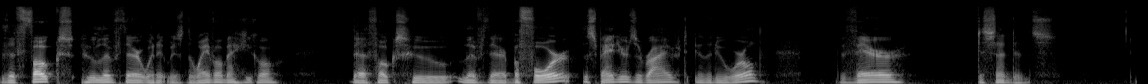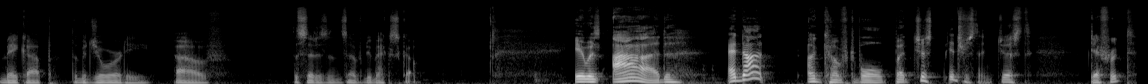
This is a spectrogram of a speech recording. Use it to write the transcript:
The folks who lived there when it was Nuevo Mexico, the folks who lived there before the Spaniards arrived in the New World, their descendants make up the majority of the citizens of New Mexico. It was odd and not uncomfortable, but just interesting, just different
